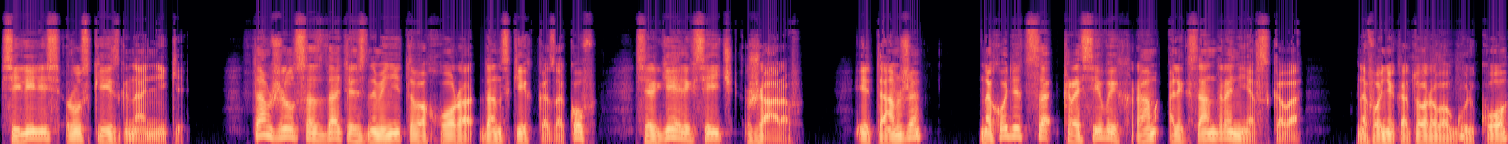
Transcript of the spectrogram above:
селились русские изгнанники. Там жил создатель знаменитого хора донских казаков Сергей Алексеевич Жаров. И там же находится красивый храм Александра Невского, на фоне которого Гулько,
